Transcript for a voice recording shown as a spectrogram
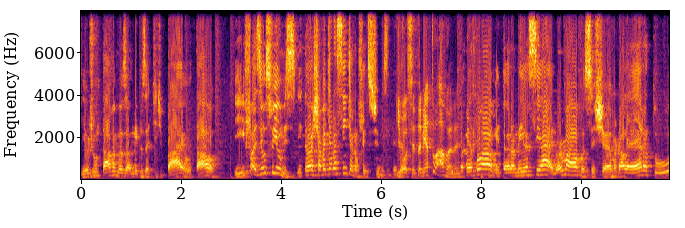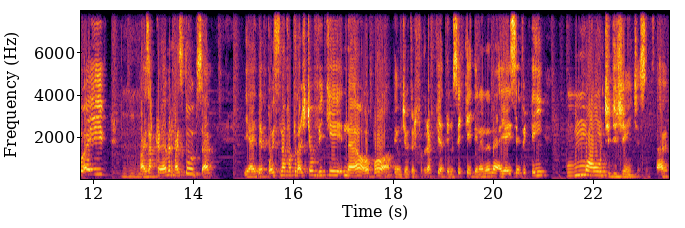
e eu juntava meus amigos aqui de bairro e tal, e fazia os filmes. Então eu achava que era assim que eram feitos os filmes, entendeu? E você também atuava, né? Eu também atuava, então era meio assim, ah, é normal, você chama a galera, atua e uhum. faz a câmera, faz tudo, sabe? E aí depois na faculdade que eu vi que, não, pô, tem um diretor de fotografia, tem não sei o que, tem nananã. E aí você vê que tem um monte de gente, assim, sabe?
